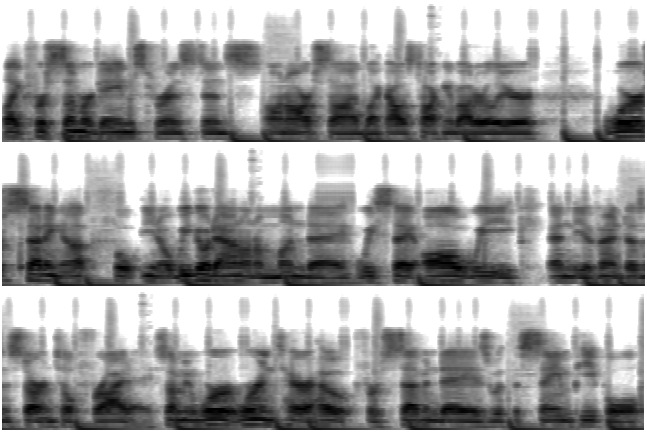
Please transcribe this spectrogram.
like for summer games, for instance, on our side, like I was talking about earlier, we're setting up for, you know, we go down on a Monday, we stay all week, and the event doesn't start until Friday. So, I mean, we're, we're in Terre Haute for seven days with the same people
